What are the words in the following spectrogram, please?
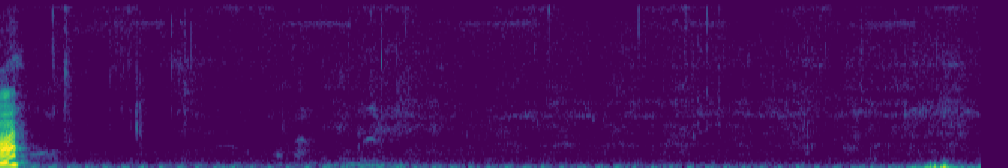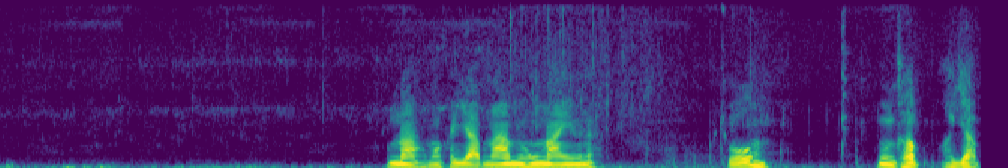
ฮะน่ะมันขยับน้ำอยู่ข้างในอยู่นะชมนู่นครับขยับ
